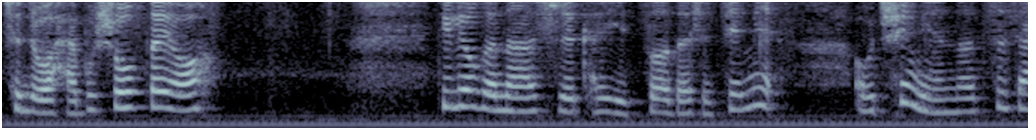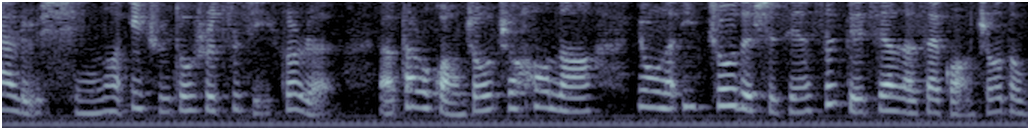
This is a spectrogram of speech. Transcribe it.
趁着我还不收费哦。第六个呢，是可以做的是见面。我去年呢自驾旅行呢，一直都是自己一个人。然后到了广州之后呢，用了一周的时间，分别见了在广州的五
